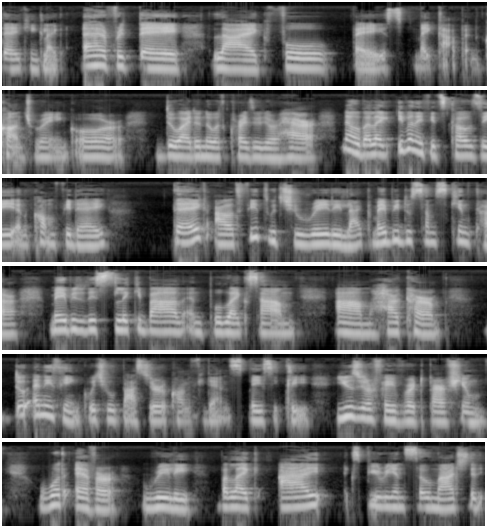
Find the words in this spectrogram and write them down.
taking like every day, like full face makeup and contouring or do I don't know what crazy with your hair. No, but like even if it's cozy and comfy day, take outfit which you really like. Maybe do some skincare. Maybe do this slicky bun and put like some um, hair care. Do anything which will boost your confidence. Basically, use your favorite perfume, whatever, really. But like I experienced so much that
